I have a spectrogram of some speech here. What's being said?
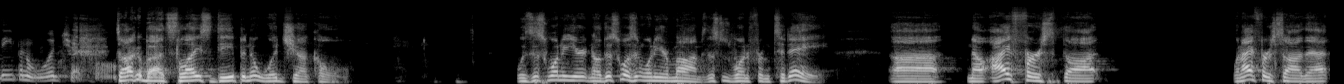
deep in a woodchuck hole. Talk about slice deep in a woodchuck hole. Was this one of your? No, this wasn't one of your moms. This was one from today. Uh, now, I first thought when I first saw that,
